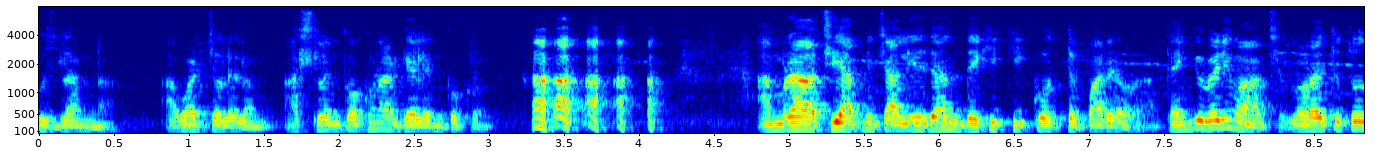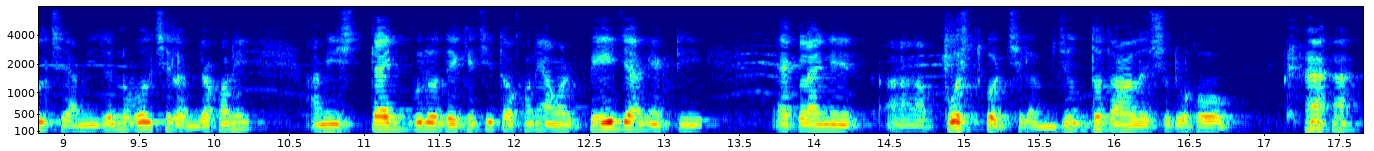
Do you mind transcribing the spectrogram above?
বুঝলাম না। আবার চলে এলাম, আসলেন কখন আর গেলেন কখন? আমরা আছি, আপনি চালিয়ে যান, দেখি কি করতে পারে ওরা। থ্যাংক ইউ ভেরি মাচ লড়াই তো চলছে, আমি জন্য বলছিলাম, যখনই আমি স্ট্রাইকগুলো দেখেছি, তখনই আমার পেজে আমি একটি এক লাইনের পোস্ট করছিলাম, যুদ্ধ তাহলে শুরু হোক।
